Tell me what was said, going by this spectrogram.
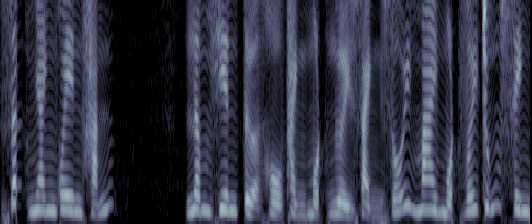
Rất nhanh quên hắn. Lâm Hiên tựa hồ thành một người rảnh rỗi mai một với chúng sinh.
